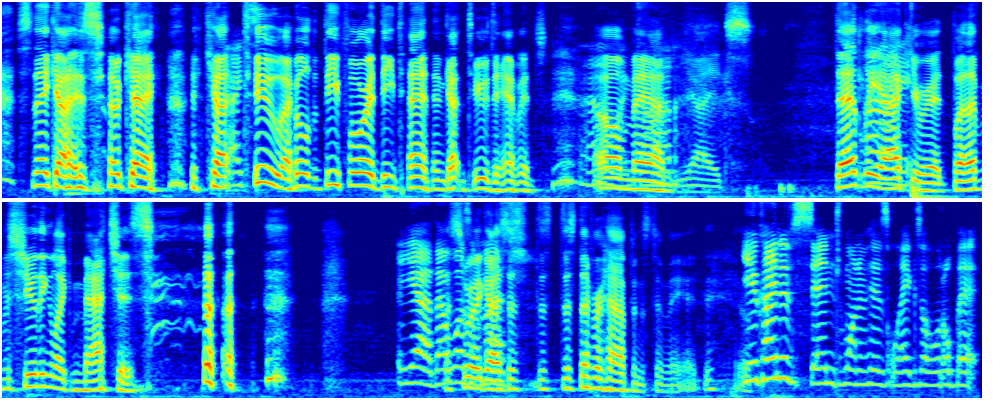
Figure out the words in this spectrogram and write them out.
snake eyes. Okay, we got Yikes. two. I rolled a d4, a d10, and got two damage. Oh, my man. God. Yikes. Deadly All right. accurate, but I'm shooting like matches. Yeah, that I wasn't swear, guys, much. this, this this never happens to me. You kind of singe one of his legs a little bit,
